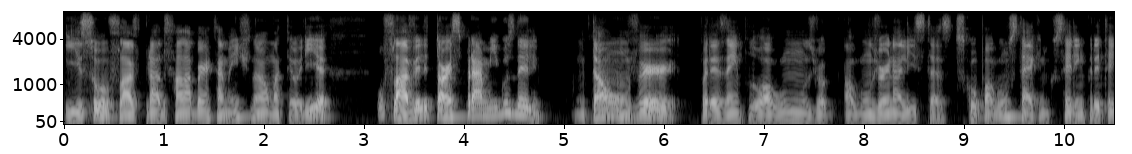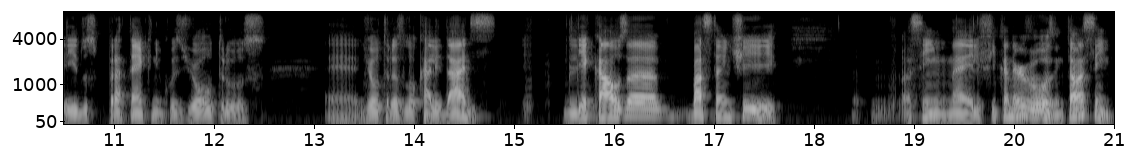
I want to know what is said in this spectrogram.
e isso o Flávio Prado fala abertamente, não é uma teoria, o Flávio ele torce para amigos dele. Então, ver, por exemplo, alguns, alguns jornalistas, desculpa, alguns técnicos serem preteridos para técnicos de outros é, de outras localidades, lhe causa bastante assim, né, ele fica nervoso. Então, assim,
